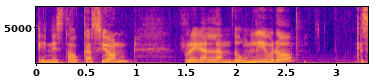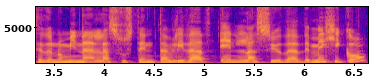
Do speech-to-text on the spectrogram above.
en esta ocasión regalando un libro que se denomina La sustentabilidad en la Ciudad de México,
